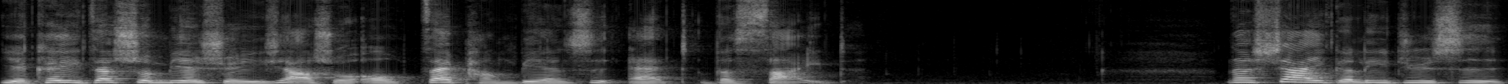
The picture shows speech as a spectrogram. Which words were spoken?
也可以再顺便学一下，说哦，在旁边是 at the side。那下一个例句是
